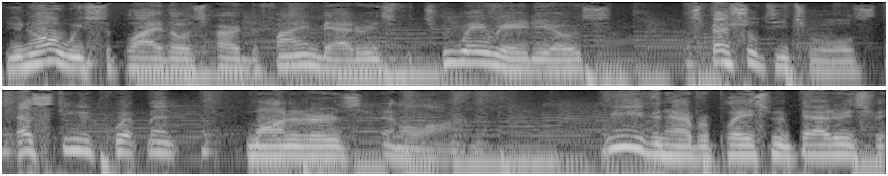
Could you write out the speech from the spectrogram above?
You know we supply those hard-to-find batteries for two-way radios, specialty tools, testing equipment, monitors, and alarms. We even have replacement batteries for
